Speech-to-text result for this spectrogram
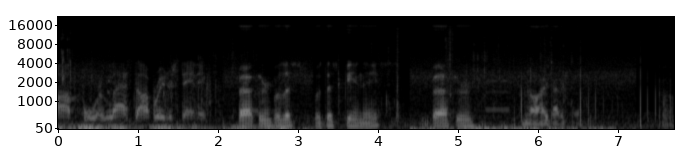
Op 4, last operator standing. Bathroom. Will this will this be an ace? Bathroom. No, I gotta go. Oh.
